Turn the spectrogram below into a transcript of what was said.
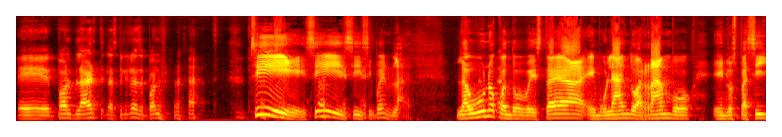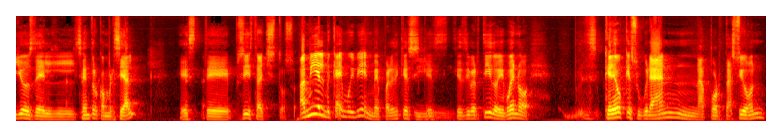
Eh, Paul Blart, las películas de Paul Blart Sí, sí, sí, sí. Bueno, la, la uno cuando está emulando a Rambo en los pasillos del centro comercial. Este, pues sí, está chistoso. A mí él me cae muy bien, me parece que es, es, divertido. Y bueno, creo que su gran aportación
